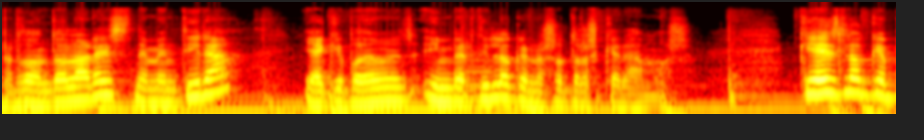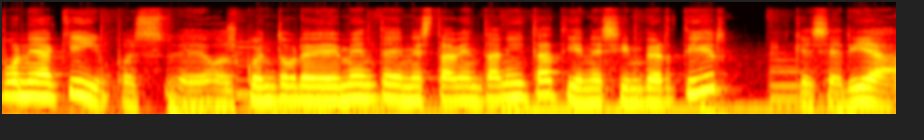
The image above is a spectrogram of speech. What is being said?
perdón, dólares de mentira, y aquí podemos invertir lo que nosotros queramos. ¿Qué es lo que pone aquí? Pues eh, os cuento brevemente en esta ventanita, tienes invertir, que sería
